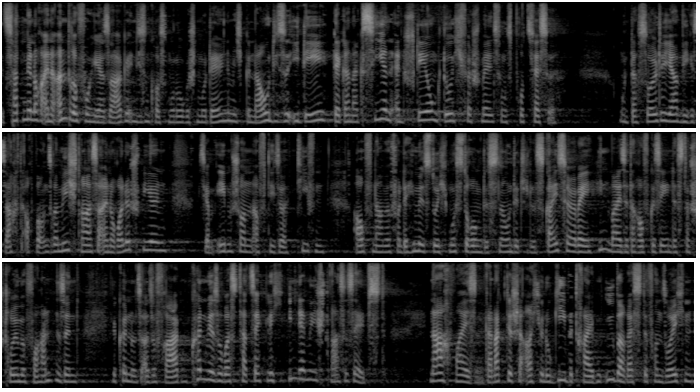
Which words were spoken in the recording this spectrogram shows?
Jetzt hatten wir noch eine andere Vorhersage in diesen kosmologischen Modellen, nämlich genau diese Idee der Galaxienentstehung durch Verschmelzungsprozesse. Und das sollte ja, wie gesagt, auch bei unserer Milchstraße eine Rolle spielen. Sie haben eben schon auf dieser tiefen Aufnahme von der Himmelsdurchmusterung des Sloan Digital Sky Survey Hinweise darauf gesehen, dass da Ströme vorhanden sind. Wir können uns also fragen, können wir sowas tatsächlich in der Milchstraße selbst nachweisen, galaktische Archäologie betreiben, Überreste von solchen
